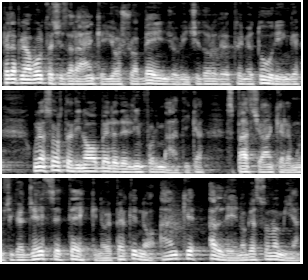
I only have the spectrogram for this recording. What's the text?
Per la prima volta ci sarà anche Joshua Bengio, vincitore del premio Turing, una sorta di Nobel dell'informatica, spazio anche alla musica jazz e techno e perché no anche all'enogastronomia.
